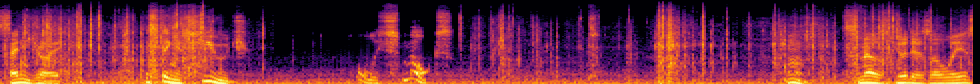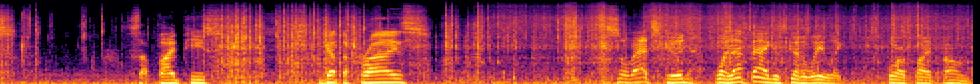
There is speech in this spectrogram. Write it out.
Senjoy. This thing is huge. Holy smokes. Mm, smells good as always. It's a five piece. Got the fries. So that's good. Boy, that bag has got to weigh like four or five pounds.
